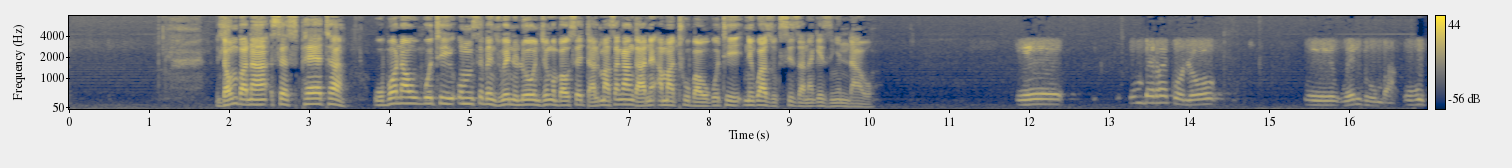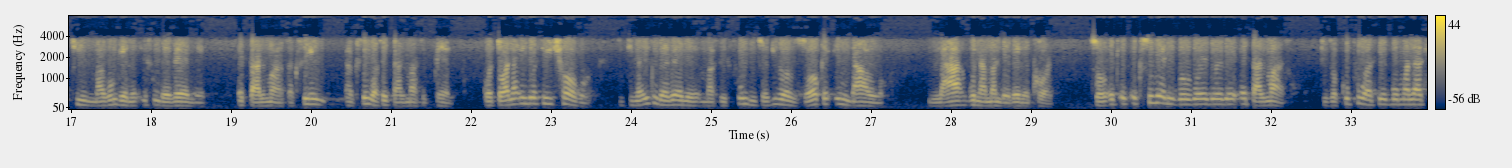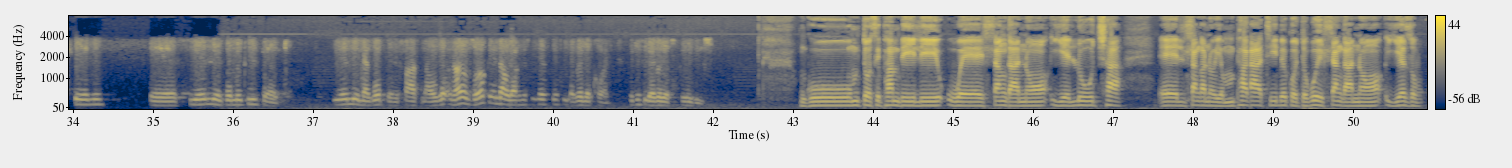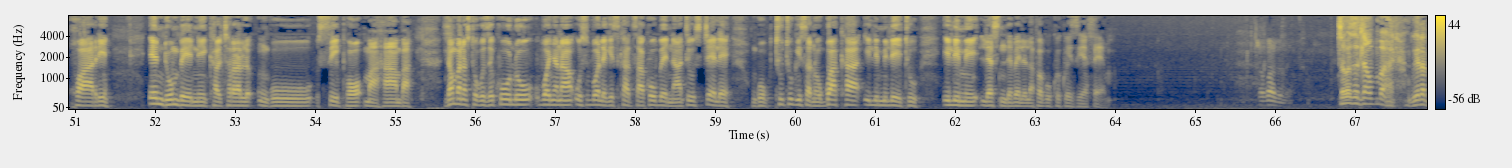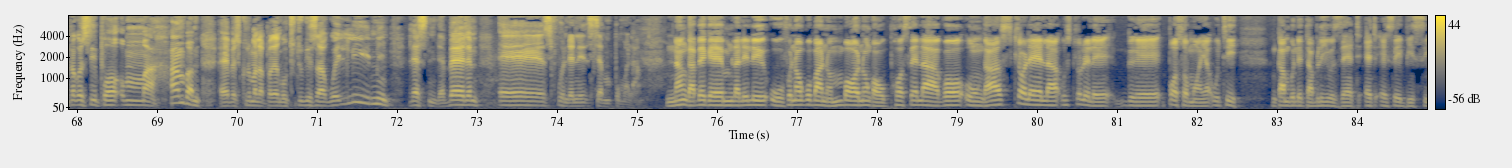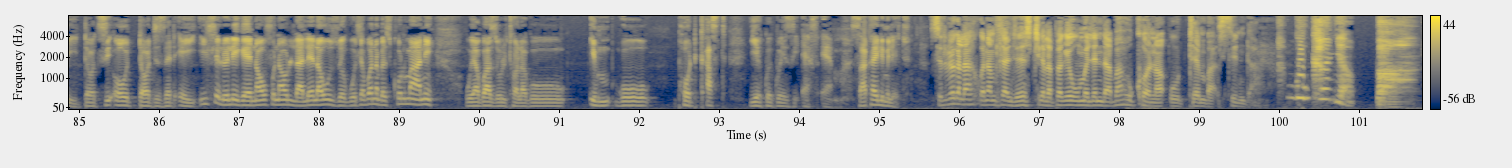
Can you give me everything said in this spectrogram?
Mdlawumbana sesiphetha ubona ukuthi umsebenzi wenu lo njengoba usedalmas angangane amathuba ukuthi nikwazi ukusizana kezinye indawo um umbereko lo eh wendumba ukuthi makungene isindebele eDalmas akusi akusingwasedalmas kuphela kodwana into esiyitshoko sithina isindebele masifundiswe kizo zonke indawo la kunamandebele khona so ek- ek- ekusukeni eDalmas sizokhuphuka siye kubomalahleni eh siye le koMiddelburg siye le nakobelfast nazo zonke indawo lapho isindebele khona ukuthi isindebele sifundiswe ngumdosi phambili wehlangano yelucha eh lihlangano yomphakathi begodwa kuyihlangano yezobukhwari endumbeni cultural ngusipho mahamba. Mhlawumbe sithokoze khulu ubonyana usiboleke isikhathi sakho ube nathi usitshele ngokuthuthukisa nokwakha ilimi lethu ilimi lesindebele lapha kukwekwezi FM thokoza Sabaza Dlawumbana nguye lapha kwesipho mahamba eh besikhuluma lapha ke ngokuthuthukisa kwelimi lesindebele eh sifundeni sempumalanga. Nangabe-ke mlaleli ufuna ukuba nombono ongawuphoselako ungasihlolela usihlolele ngeposomoya uthi nkambule wz at sabc co za ihlelweli-ke na ufuna ulilalela uzwe kuhle bona besikhulumani uyakwazi ulithola ku, im- ku podcast yekwekwezi fm sakha ilimi lethu. Silibeka la kwanamhlanje sijike lapha ke umele ndaba ukhona uthemba sindana kukhanya ba.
